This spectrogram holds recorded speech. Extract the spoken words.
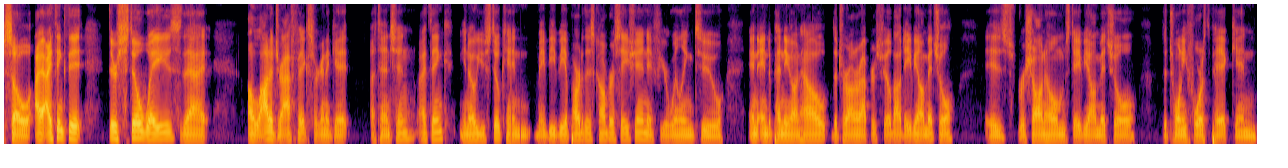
so I, I, think that there's still ways that a lot of draft picks are going to get attention. I think you know you still can maybe be a part of this conversation if you're willing to And and depending on how the Toronto Raptors feel about Davion Mitchell, is Richaun Holmes, Davion Mitchell, the 24th pick, and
